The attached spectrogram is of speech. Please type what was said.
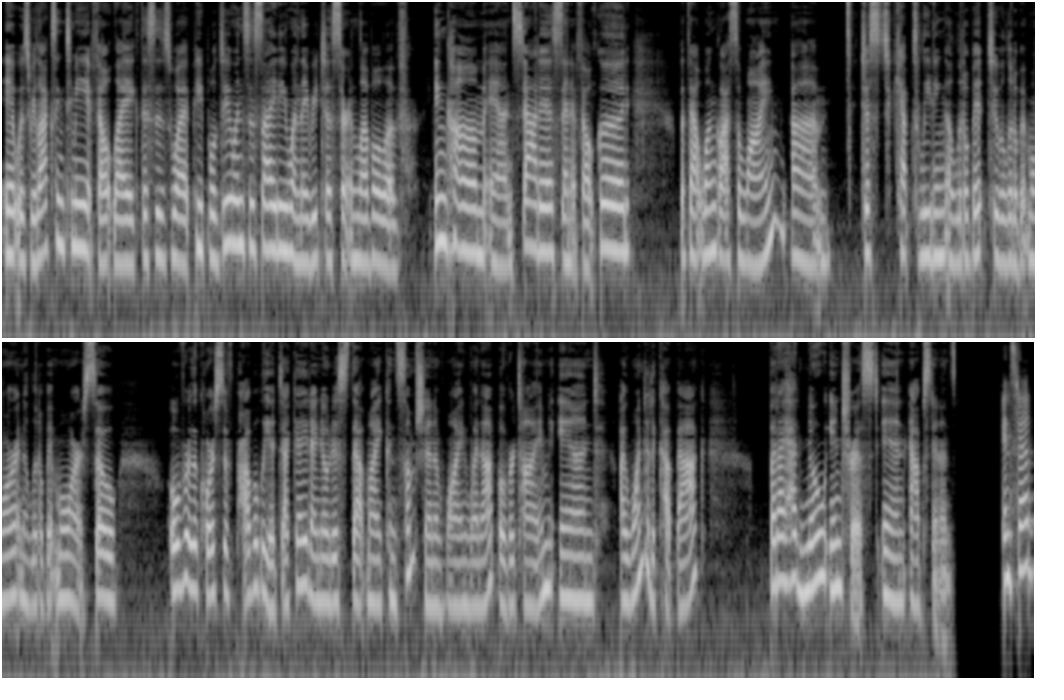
It was relaxing to me. It felt like this is what people do in society when they reach a certain level of income and status, and it felt good. But that one glass of wine um, just kept leading a little bit to a little bit more and a little bit more. So, over the course of probably a decade, I noticed that my consumption of wine went up over time, and I wanted to cut back but I had no interest in abstinence. Instead,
